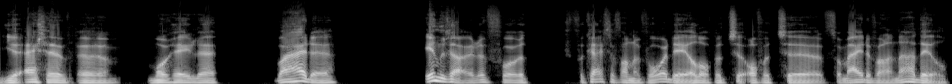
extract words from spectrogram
je eigen morele waarde inruilen voor het verkrijgen van een voordeel of het, of het uh, vermijden van een nadeel.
